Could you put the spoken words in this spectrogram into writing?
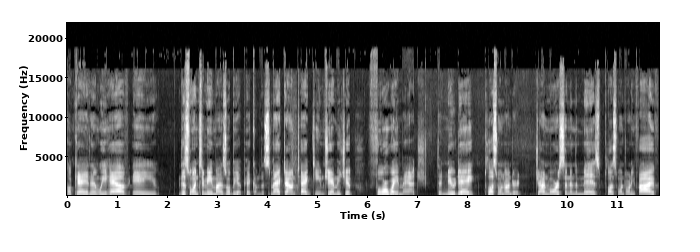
Okay, and then we have a. This one to me might as well be a pick 'em. The SmackDown Tag Team Championship four way match. The New Day plus 100. John Morrison and The Miz plus 125.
